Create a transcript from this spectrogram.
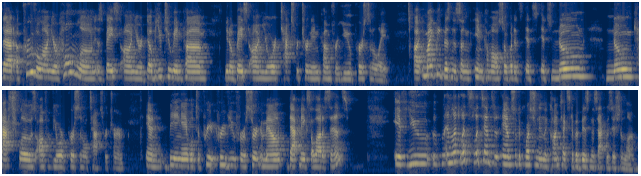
that approval on your home loan is based on your W 2 income, you know, based on your tax return income for you personally. Uh, it might be business income also, but it's it's it's known known cash flows off of your personal tax return. And being able to pre-approve you for a certain amount, that makes a lot of sense. If you and let, let's let's answer answer the question in the context of a business acquisition loan.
